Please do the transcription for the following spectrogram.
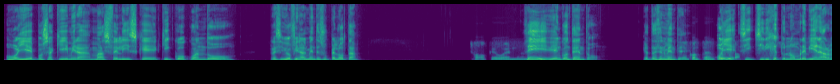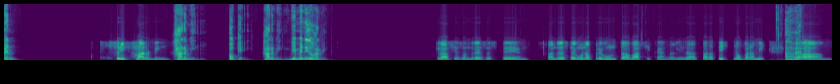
Oye, pues aquí, mira, más feliz que Kiko cuando recibió finalmente su pelota. Oh, qué bueno. Sí, bien contento. ¿Qué te hace en mente? Bien contento. Oye, ¿sí, dije tu nombre bien, Arvin? Sí, Harvin. Harvin. Ok, Harvin. Bienvenido, Harvin. Gracias, Andrés. Este, Andrés, tengo una pregunta básica en realidad para ti, no para mí. A ver.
